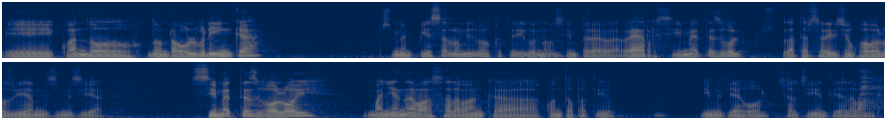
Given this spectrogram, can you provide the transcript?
Eh, cuando don Raúl brinca, pues me empieza lo mismo que te digo, ¿no? Siempre, a ver, si metes gol, la tercera división jugaba los viernes y me decía, si metes gol hoy, mañana vas a la banca con Tapatío. Y metía gol, o sea, al siguiente día a la banca.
